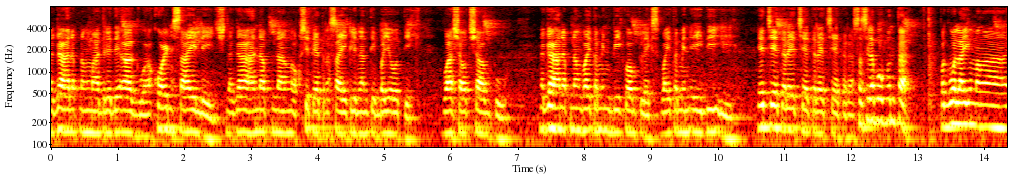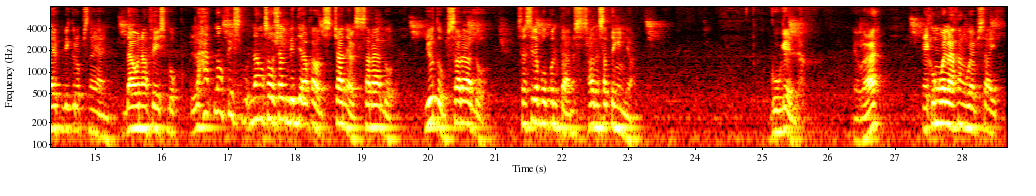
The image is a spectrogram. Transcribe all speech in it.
naghahanap ng Madre de Agua, corn silage, naghahanap ng oxytetracycline antibiotic, washout shampoo, naghahanap ng vitamin B complex, vitamin A, D, E, etc. etc. etc. Saan sila pupunta? Pag wala yung mga FB groups na yan, down ng Facebook, lahat ng Facebook, ng social media accounts, channels, sarado. YouTube, sarado. Saan sila pupunta? Saan sa tingin nyo? Google. Diba? Eh kung wala kang website,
